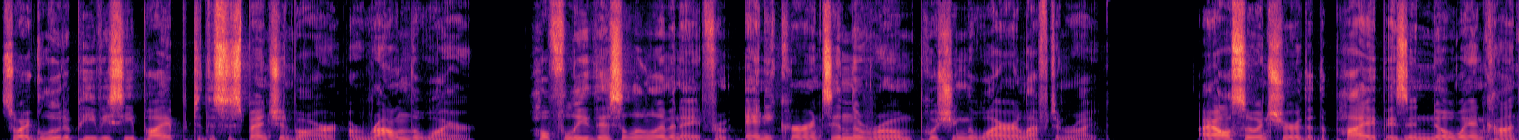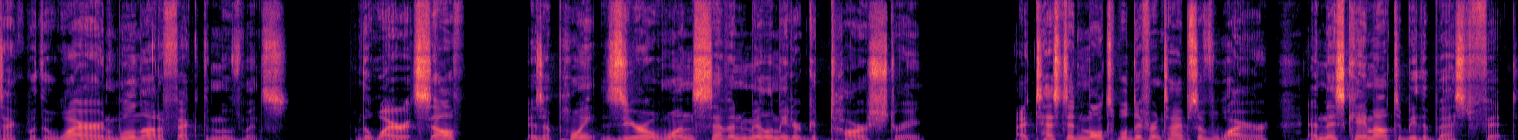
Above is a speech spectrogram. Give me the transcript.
So I glued a PVC pipe to the suspension bar around the wire. Hopefully this will eliminate from any currents in the room pushing the wire left and right. I also ensure that the pipe is in no way in contact with the wire and will not affect the movements. The wire itself is a 0.017mm guitar string. I tested multiple different types of wire, and this came out to be the best fit.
